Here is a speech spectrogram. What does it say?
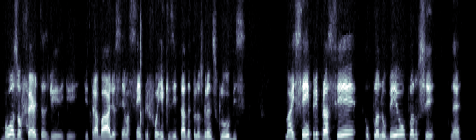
boas ofertas de, de, de trabalho, assim, ela sempre foi requisitada pelos grandes clubes mas sempre para ser o plano B ou o plano C, né?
